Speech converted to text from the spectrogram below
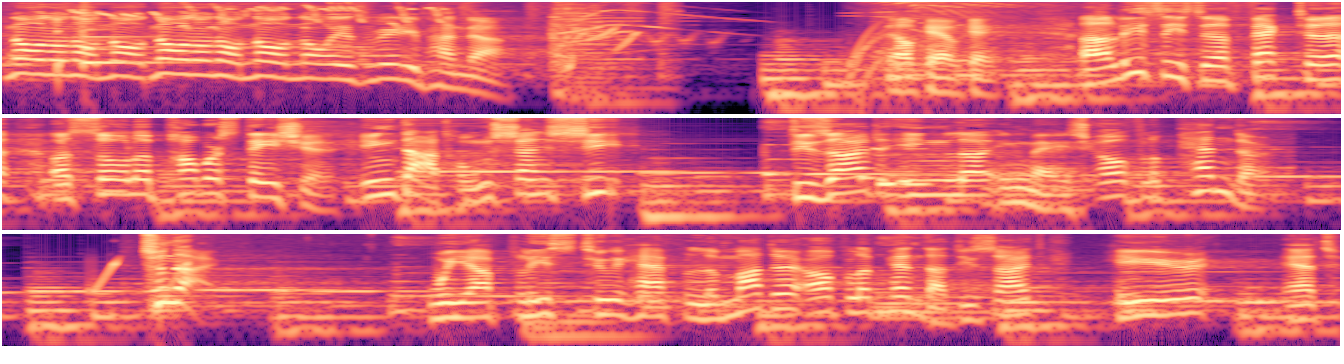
No, no, no, no, no, no, no, no, no. It's really panda. Okay, okay. Uh, this is a factor, a solar power station in Datong, Shanxi, designed in the image of the panda. Tonight, we are pleased to have the mother of the panda designed here at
